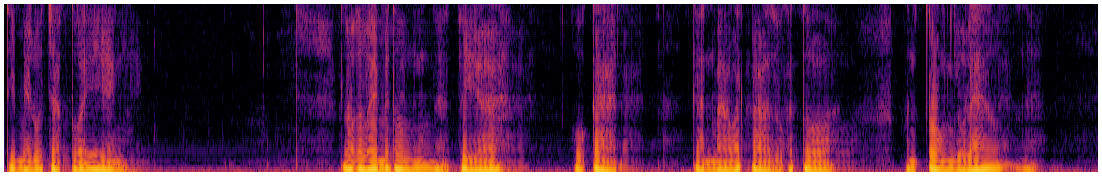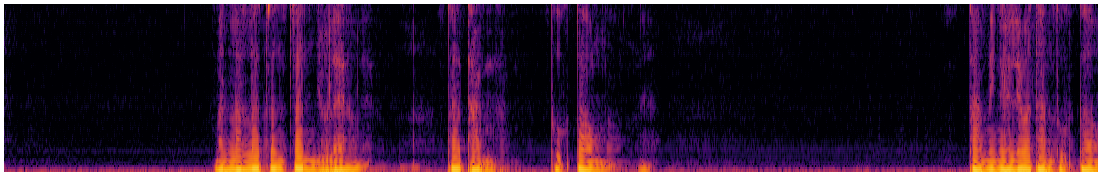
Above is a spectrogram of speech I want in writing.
ที่ไม่รู้จักตัวเอง เราก็เลยไม่ต้องเสียโอกาส การมาวัดป่าสุกโต มันตรงอยู่แล้วนะ มันลัดลัดสั้นๆอยู่แล้ว ถ้าทำถูกต้องทำยังไงเรียกว่าทำถูกต้อง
